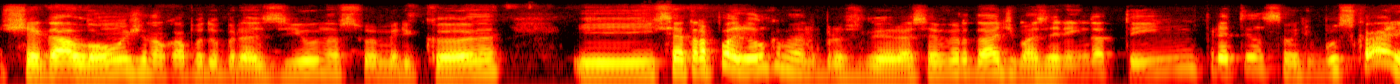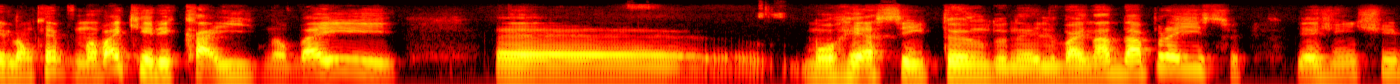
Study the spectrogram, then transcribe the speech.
chegar longe na Copa do Brasil, na Sul-Americana, e se atrapalhou no Campeonato Brasileiro, essa é a verdade, mas ele ainda tem pretensão de buscar, ele não, quer, não vai querer cair, não vai é, morrer aceitando, né? Ele vai nadar para isso. E a gente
